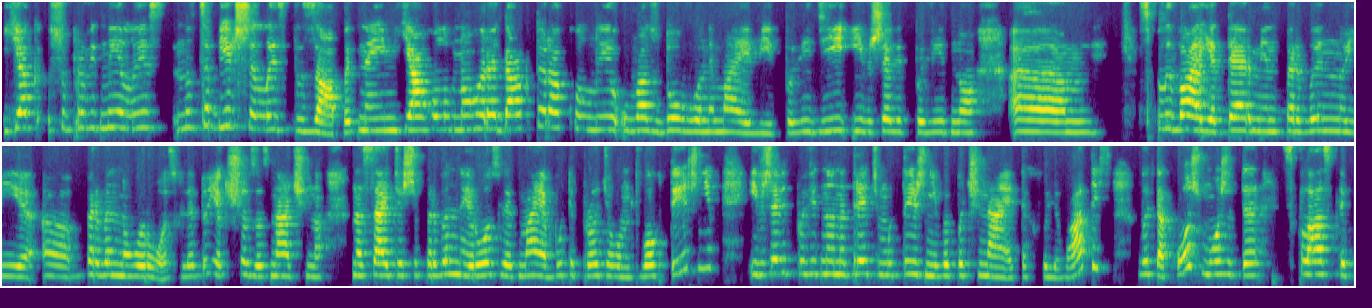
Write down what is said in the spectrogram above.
як супровідний лист, ну це більше лист-запит на ім'я головного редактора, коли у вас довго немає відповіді, і вже відповідно ем, спливає термін первинної, е, первинного розгляду. Якщо зазначено на сайті, що первинний розгляд має бути протягом двох тижнів, і вже відповідно на третьому тижні ви починаєте хвилюватись, ви також можете скласти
